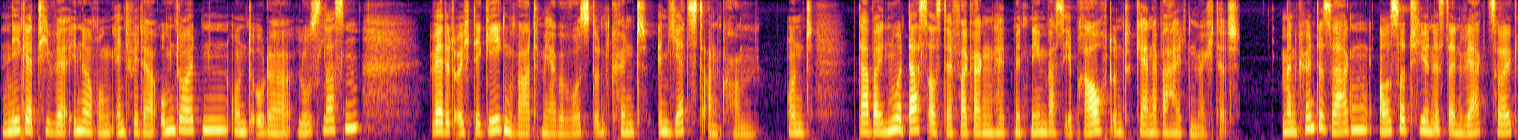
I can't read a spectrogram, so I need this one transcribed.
negative Erinnerungen entweder umdeuten und oder loslassen, werdet euch der Gegenwart mehr bewusst und könnt im Jetzt ankommen und dabei nur das aus der Vergangenheit mitnehmen, was ihr braucht und gerne behalten möchtet. Man könnte sagen, Aussortieren ist ein Werkzeug,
